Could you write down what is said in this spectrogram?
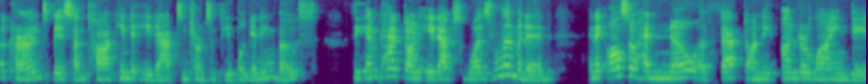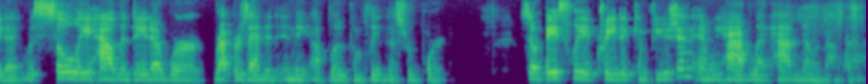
occurrence based on talking to ADAPs in terms of people getting both, the impact on ADAPs was limited and it also had no effect on the underlying data. It was solely how the data were represented in the upload completeness report. So basically it created confusion and we have let HAB know about that.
